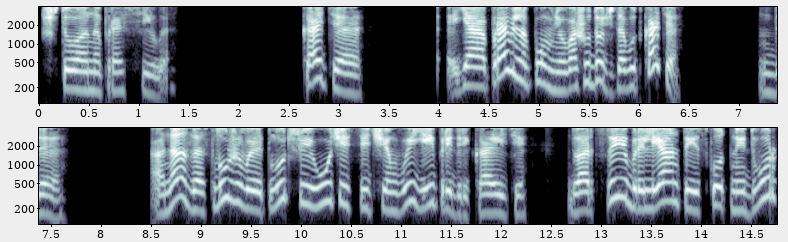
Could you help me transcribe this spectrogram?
Что она просила? «Катя, я правильно помню, вашу дочь зовут Катя?» «Да». «Она заслуживает лучшей участи, чем вы ей предрекаете. Дворцы, бриллианты и скотный двор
